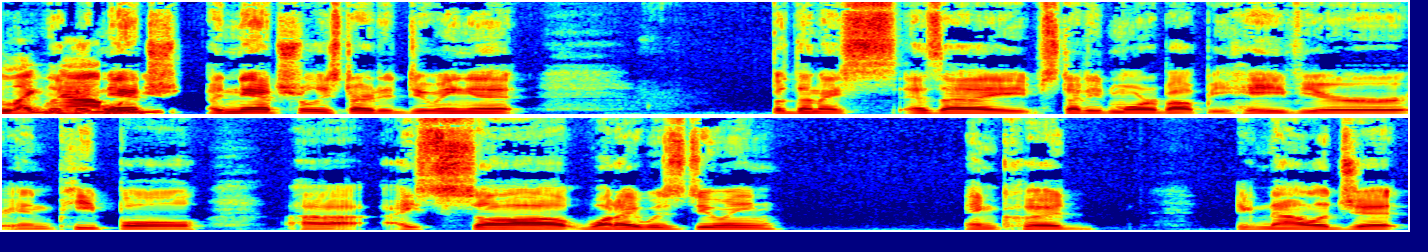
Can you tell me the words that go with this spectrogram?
like, like now, I, you... I, naturally started doing it, but then I, as I studied more about behavior and people, uh, I saw what I was doing, and could acknowledge it,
